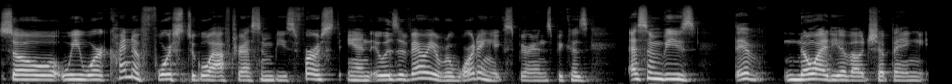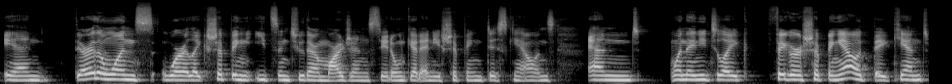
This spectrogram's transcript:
So we were kind of forced to go after SMBs first. And it was a very rewarding experience because SMBs, they have no idea about shipping and they're the ones where like shipping eats into their margins. They don't get any shipping discounts. And when they need to like figure shipping out, they can't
